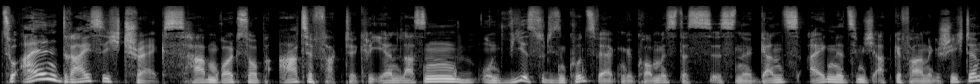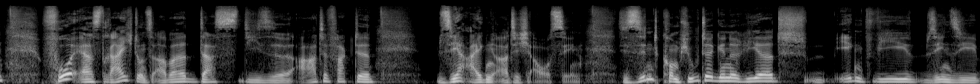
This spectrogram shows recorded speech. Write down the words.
Zu allen 30 Tracks haben Röyksopp Artefakte kreieren lassen und wie es zu diesen Kunstwerken gekommen ist, das ist eine ganz eigene, ziemlich abgefahrene Geschichte. Vorerst reicht uns aber, dass diese Artefakte sehr eigenartig aussehen. Sie sind computergeneriert, irgendwie sehen sie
